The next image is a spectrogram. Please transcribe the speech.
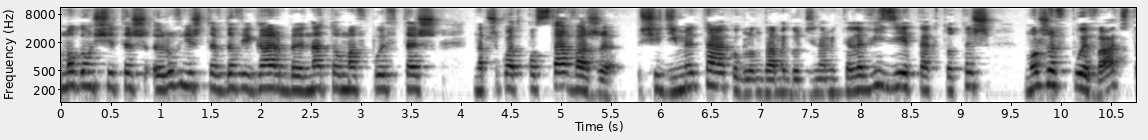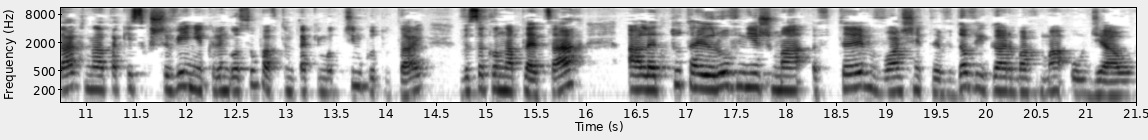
mogą się też również te wdowie garby, na to ma wpływ też na przykład postawa, że siedzimy tak, oglądamy godzinami telewizję, tak, to też może wpływać tak, na takie skrzywienie kręgosłupa w tym takim odcinku tutaj, wysoko na plecach ale tutaj również ma w tym właśnie tych wdowich garbach ma udział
